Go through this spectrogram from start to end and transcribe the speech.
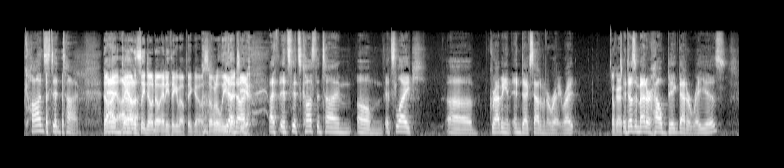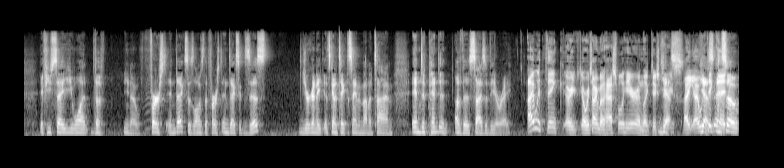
constant time. no, I, And, I uh, honestly don't know anything about Big O, so I'm gonna leave yeah, that no, to I- you. I, it's it's constant time. Um it's like uh grabbing an index out of an array, right? okay. It doesn't matter how big that array is. If you say you want the you know first index, as long as the first index exists, you're gonna it's gonna take the same amount of time, independent of the size of the array. I would think. Are, are we talking about hashable here and like dictionaries? Yes. I, I would Yes, think and that so-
